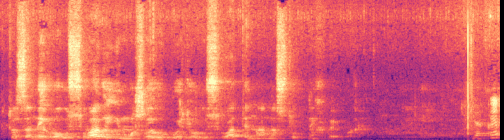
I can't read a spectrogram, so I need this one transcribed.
хто за них голосували і, можливо, будуть голосувати на наступних виборах. Дякую.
